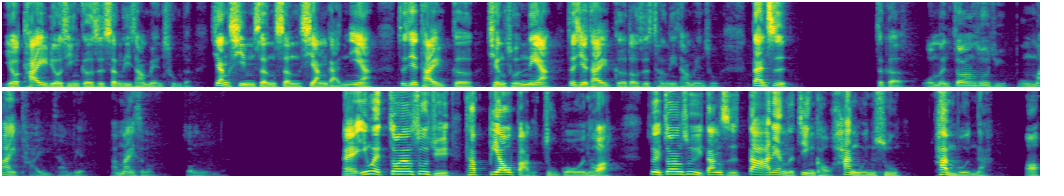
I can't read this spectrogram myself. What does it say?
有台语流行歌是胜利唱片出的，像《心声声》《香港酿》这些台语歌，《青春酿》这些台语歌都是胜利唱片出。但是这个我们中央书局不卖台语唱片，他卖什么？中文的。哎，因为中央书局它标榜祖国文化，所以中央书局当时大量的进口汉文书、汉文呐，哦，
